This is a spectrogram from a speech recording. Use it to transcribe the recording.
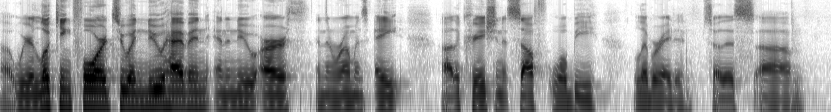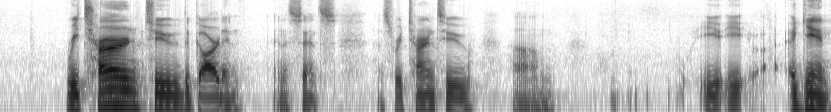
uh, we're looking forward to a new heaven and a new earth. And then Romans 8, uh, the creation itself will be liberated. So, this um, return to the garden, in a sense, this return to, um, e- e- again,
